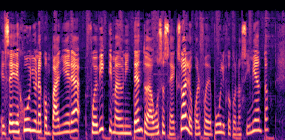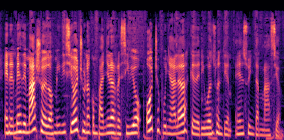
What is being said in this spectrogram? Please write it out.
El 6 de junio una compañera fue víctima de un intento de abuso sexual, lo cual fue de público conocimiento. En el mes de mayo de 2018 una compañera recibió ocho puñaladas que derivó en en su internación.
